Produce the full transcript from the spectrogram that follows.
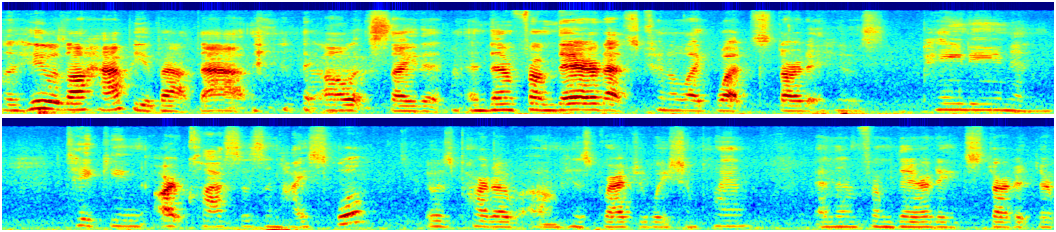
So he was all happy about that, all excited, and then from there, that's kind of like what started his painting and taking art classes in high school. It was part of um, his graduation plan. And then from there, they started their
